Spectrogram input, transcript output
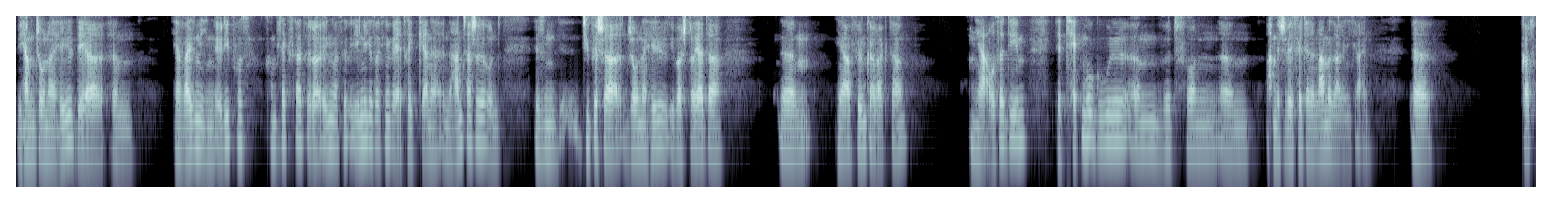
Wir haben Jonah Hill, der ähm, ja weiß nicht, einen Ödipus Komplex hat oder irgendwas ähnliches auf jeden Fall. Er trägt gerne eine Handtasche und ist ein typischer Jonah Hill übersteuerter ähm, ja, Filmcharakter. Ja, außerdem, der Tech-Mogul ähm, wird von, ähm, ach Mensch, mir fällt ja der Name gerade nicht ein. Äh, Gott.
